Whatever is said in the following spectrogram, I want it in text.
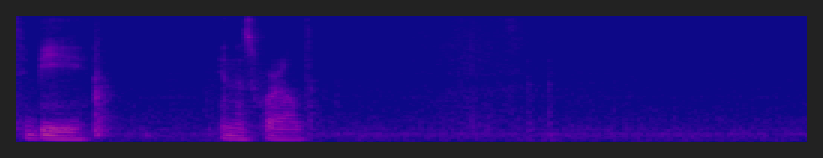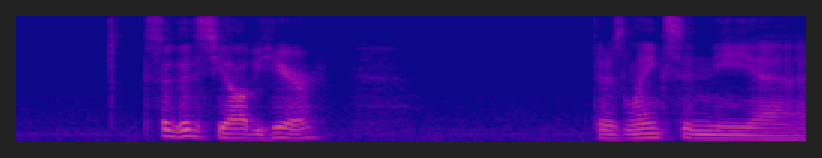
to be in this world. So good to see all of you here. There's links in the uh,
